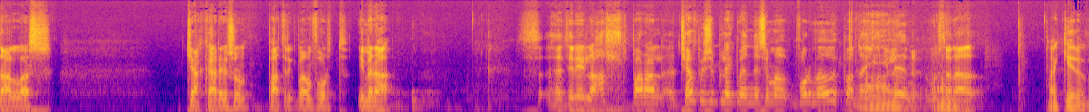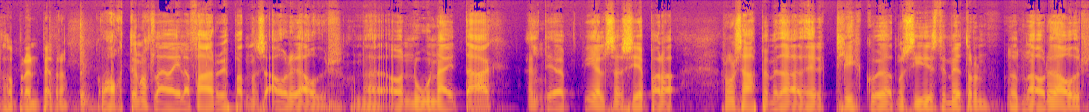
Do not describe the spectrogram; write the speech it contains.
Dallas Jack Harrison, Patrick Bamford. Ég meina þetta er eiginlega allt bara championship leikmenni sem að fóru með upp þarna í, liðinu. Þú veist þannig að það gerir þetta þá brenn betra. Og átti náttúrulega eiginlega að fara upp annars árið áður. Þannig að núna í dag held ég að Bielsa sé bara rósa happi með það að þeir klikkuðu á síðustu metrun þarna árið áður.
